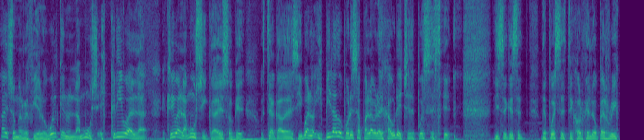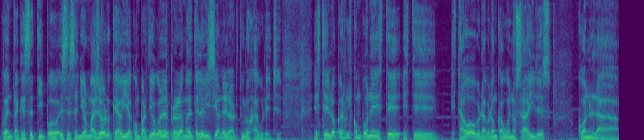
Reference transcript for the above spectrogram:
a eso me refiero, vuelquen en la música, escriba la, escriba en la música eso que usted acaba de decir. Bueno, inspirado por esas palabras de Jaureche, después este, dice que ese, después este Jorge López Ruiz cuenta que ese tipo, ese señor mayor que había compartido con él el programa de televisión era Arturo Jaureche. Este, López Ruiz compone este, este, esta obra, Bronca Buenos Aires, con, la,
